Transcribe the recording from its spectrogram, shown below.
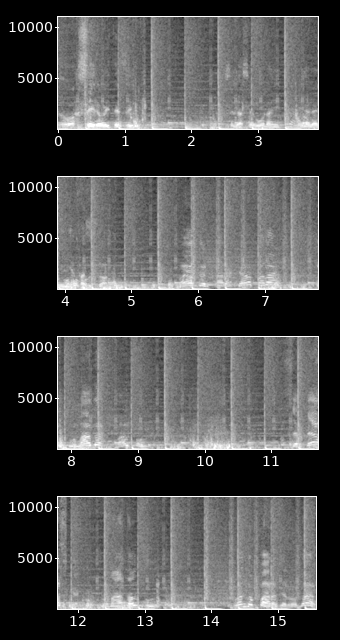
Todo a cero, ¿viste? Sí. Se la asegura ahí. Mira la línea fácil. Vai apertar acá para a plumada ao fundo. Você pesca com plumada ao fundo. Quando para de rodar,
